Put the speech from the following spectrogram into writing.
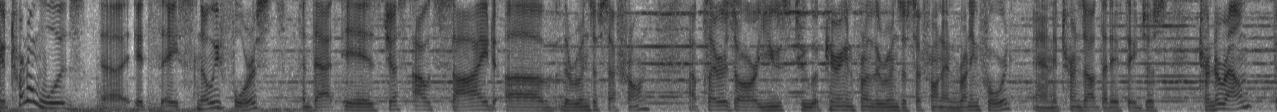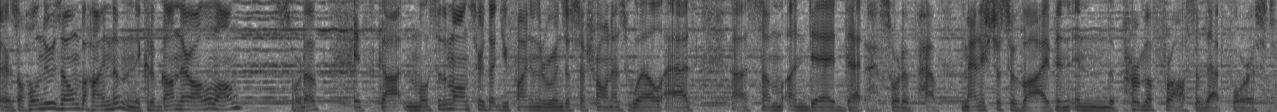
The Eternal Woods, uh, it's a snowy forest that is just outside of the ruins of Sescheron. Uh, players are used to appearing in front of the ruins of Sescheron and running forward, and it turns out that if they just turned around, there's a whole new zone behind them, and they could have gone there all along, sort of. It's got most of the monsters that you find in the ruins of Sescheron, as well as uh, some undead that sort of have managed to survive in, in the permafrost of that forest.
